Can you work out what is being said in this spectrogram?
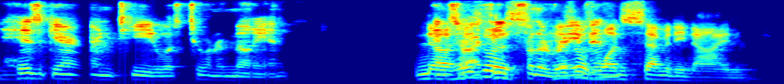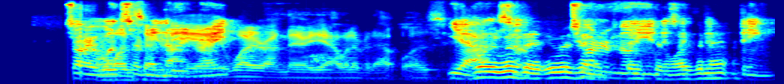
his guaranteed was two hundred million. No, his, so was, for the his Ravens, was one seventy nine. Sorry, one seventy nine, right? Right around there, yeah, whatever that was. Yeah, well, it was so a, it was two hundred million is like wasn't it? Thing.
